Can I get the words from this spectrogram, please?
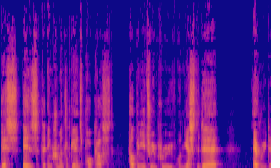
This is the Incremental Gains podcast, helping you to improve on yesterday, every day.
